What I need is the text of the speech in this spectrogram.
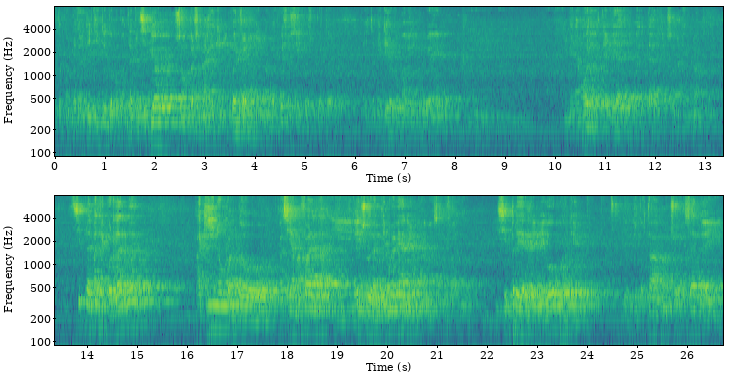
Esto es completamente distinto y como conté al principio, son personajes que me encuentran a mí. Después yo sí, por supuesto, este, me quedo con Mabel Rubén y, y, me enamoro de esta idea de libertad del personaje. ¿no? Siempre además recordando Aquino cuando hacía Mafalda y la hizo durante nueve años nada más a. Y siempre renegó porque le, costaba mucho hacerla y,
